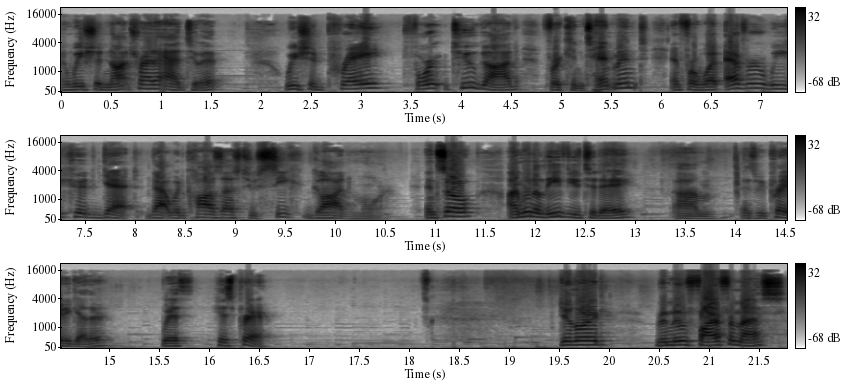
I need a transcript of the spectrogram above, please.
and we should not try to add to it. We should pray for, to God for contentment and for whatever we could get that would cause us to seek God more. And so I'm going to leave you today um, as we pray together with his prayer. Dear Lord, remove far from us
